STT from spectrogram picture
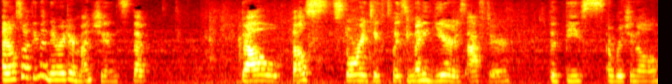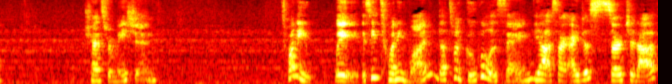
And also I think the narrator mentions that Belle Belle's story takes place many years after the Beast's original transformation. Twenty. Wait, is he twenty one? That's what Google is saying. Yeah, sorry, I just searched it up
